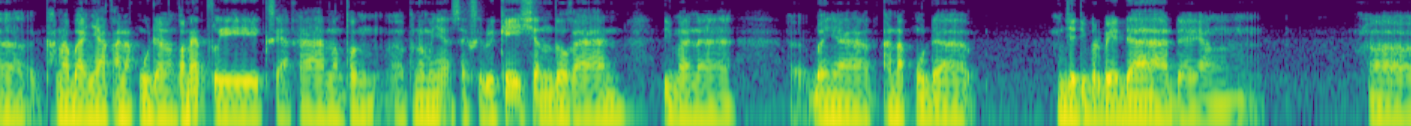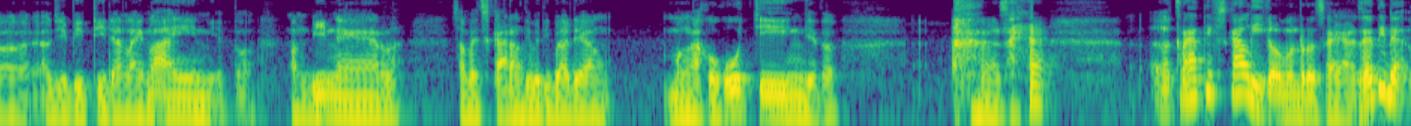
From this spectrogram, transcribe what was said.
E, karena banyak anak muda nonton Netflix ya kan, nonton apa namanya sex education tuh kan, di mana e, banyak anak muda menjadi berbeda, ada yang eh, LGBT dan lain-lain gitu, non biner. Sampai sekarang tiba-tiba ada yang mengaku kucing gitu. saya kreatif sekali kalau menurut saya. Saya tidak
